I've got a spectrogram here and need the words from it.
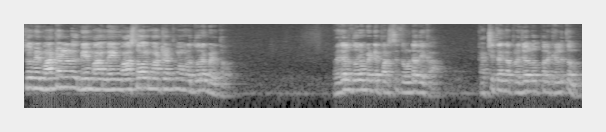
సో మేము మాట్లాడలేదు మేము మా- మేము వాస్తవాలు మాట్లాడుతూ మమ్మల్ని దూరం పెడతాం. ప్రజలు దూరం పెట్టే పరిస్థితి ఉండదు ఇక. ఖచ్చితంగా ప్రజల లోపలికి వెళుతాం.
